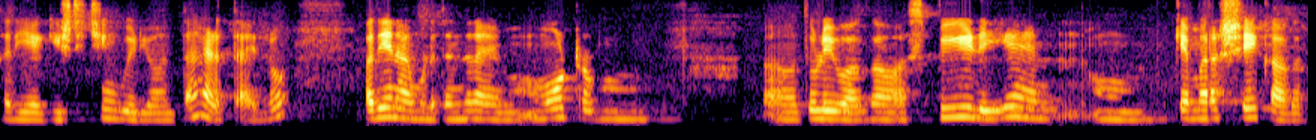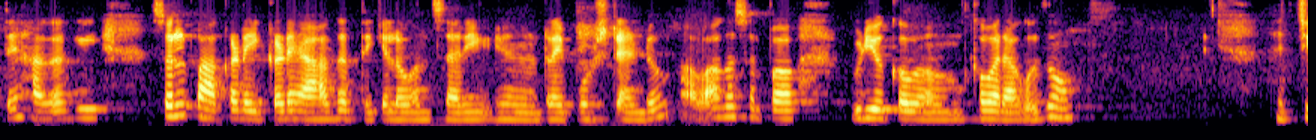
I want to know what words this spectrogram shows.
ಸರಿಯಾಗಿ ಸ್ಟಿಚಿಂಗ್ ವಿಡಿಯೋ ಅಂತ ಹೇಳ್ತಾಯಿದ್ರು ಅದೇನಾಗ್ಬಿಡುತ್ತೆ ಅಂದರೆ, ಮೋಟ್ರ್ ತುಳಿಯುವಾಗ ಸ್ಪೀಡಿಗೆ ಕ್ಯಾಮರಾ ಶೇಕ್ ಆಗುತ್ತೆ. ಹಾಗಾಗಿ ಸ್ವಲ್ಪ ಆ ಕಡೆ ಈ ಕಡೆ ಆಗುತ್ತೆ ಕೆಲವೊಂದು ಸಾರಿ ಟ್ರೈಪೋಡ್ ಸ್ಟ್ಯಾಂಡು. ಆವಾಗ ಸ್ವಲ್ಪ ವಿಡಿಯೋ ಕವ, ಕವರ್ ಆಗೋದು ಹೆಚ್ಚು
